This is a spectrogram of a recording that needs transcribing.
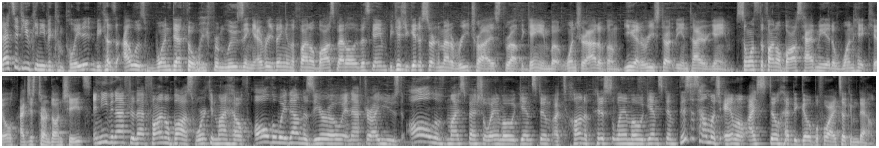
That's if you can even complete it, because I was one death away from losing everything in the final boss battle of this game, because you get a certain amount of retries throughout the game, but once you're out of them, you gotta restart the entire game. So once the final boss had me at a one-hit kill, I just turned on cheats. And even after that final boss working my health all the way down to zero, and after I used all of my special ammo against him, a ton of pistol ammo against him, this is how much ammo I still had to go before I took him down.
